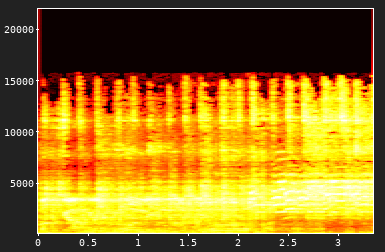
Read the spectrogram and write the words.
lemon, lemon, lemon, lemon, lemon,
